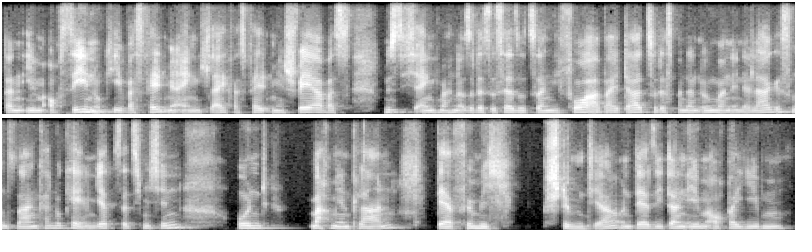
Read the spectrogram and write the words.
dann eben auch sehen, okay, was fällt mir eigentlich leicht, was fällt mir schwer, was müsste ich eigentlich machen. Also das ist ja sozusagen die Vorarbeit dazu, dass man dann irgendwann in der Lage ist und sagen kann, okay, und jetzt setze ich mich hin und mache mir einen Plan, der für mich stimmt, ja, und der sieht dann eben auch bei jedem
